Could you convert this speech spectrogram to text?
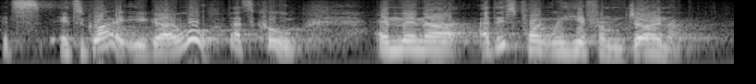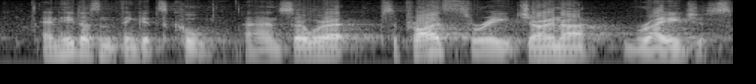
It's, it's great. You go, whoa, that's cool. And then uh, at this point, we hear from Jonah, and he doesn't think it's cool. And so we're at surprise three Jonah rages.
